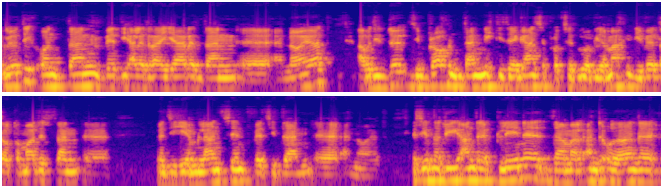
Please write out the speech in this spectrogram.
gültig und dann wird die alle drei Jahre dann äh, erneuert. Aber die, Sie brauchen dann nicht diese ganze Prozedur wieder machen. Die wird automatisch dann, äh, wenn Sie hier im Land sind, wird sie dann äh, erneuert. Es gibt natürlich andere Pläne, sagen wir mal, andere oder andere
